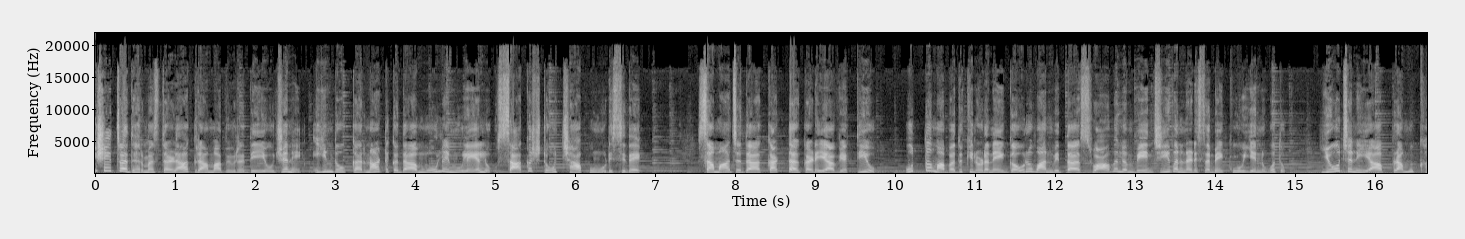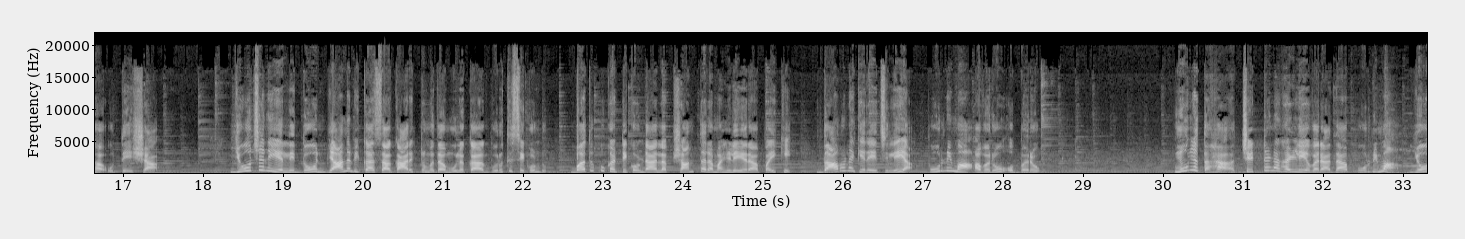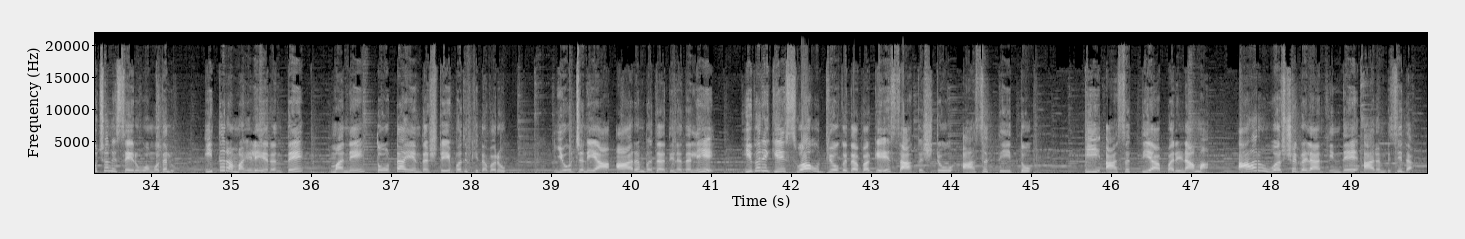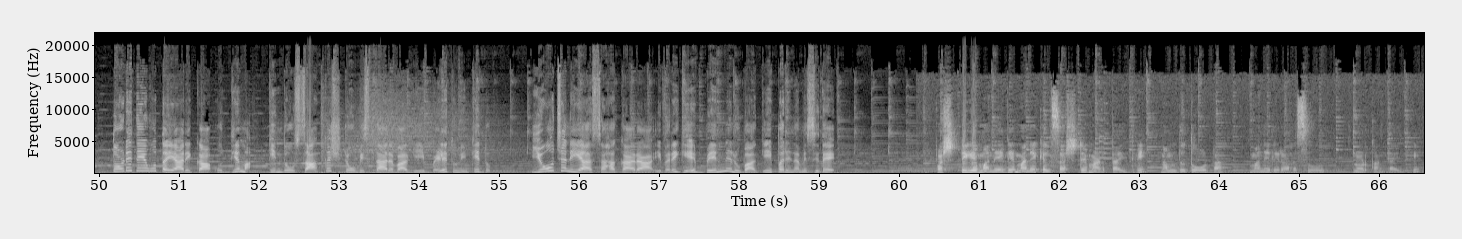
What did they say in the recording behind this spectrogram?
ಕ್ಷೇತ್ರ ಧರ್ಮಸ್ಥಳ ಗ್ರಾಮಾಭಿವೃದ್ಧಿ ಯೋಜನೆ ಇಂದು ಕರ್ನಾಟಕದ ಮೂಲೆ ಮೂಲೆಯಲ್ಲೂ ಸಾಕಷ್ಟು ಛಾಪು ಮೂಡಿಸಿದೆ. ಸಮಾಜದ ಕಟ್ಟ ಕಡೆಯ ವ್ಯಕ್ತಿಯು ಉತ್ತಮ ಬದುಕಿನೊಡನೆ ಗೌರವಾನ್ವಿತ, ಸ್ವಾವಲಂಬಿ ಜೀವನ ನಡೆಸಬೇಕು ಎನ್ನುವುದು ಯೋಜನೆಯ ಪ್ರಮುಖ ಉದ್ದೇಶ. ಯೋಜನೆಯಲ್ಲಿದ್ದು ಜ್ಞಾನ ವಿಕಾಸ ಕಾರ್ಯಕ್ರಮದ ಮೂಲಕ ಗುರುತಿಸಿಕೊಂಡು ಬದುಕು ಕಟ್ಟಿಕೊಂಡ ಲಕ್ಷಾಂತರ ಮಹಿಳೆಯರ ಪೈಕಿ ದಾವಣಗೆರೆ ಜಿಲ್ಲೆಯ ಪೂರ್ಣಿಮಾ ಅವರು ಒಬ್ಬರು. ಮೂಲತಃ ಚೆಟ್ಟಣಹಳ್ಳಿಯವರಾದ ಪೂರ್ಣಿಮಾ ಯೋಜನೆ ಸೇರುವ ಮೊದಲು ಇತರ ಮಹಿಳೆಯರಂತೆ ಮನೆ, ತೋಟ ಎಂದಷ್ಟೇ ಬದುಕಿದವರು. ಯೋಜನೆಯ ಆರಂಭದ ದಿನದಲ್ಲಿಯೇ ಇವರಿಗೆ ಸ್ವ ಉದ್ಯೋಗದ ಬಗ್ಗೆ ಸಾಕಷ್ಟು ಆಸಕ್ತಿ ಇತ್ತು. ಈ ಆಸಕ್ತಿಯ ಪರಿಣಾಮ ಆರು ವರ್ಷಗಳ ಹಿಂದೆ ಆರಂಭಿಸಿದ ತೊಡೆದೇವು ತಯಾರಿಕಾ ಉದ್ಯಮ ಇಂದು ಸಾಕಷ್ಟು ವಿಸ್ತಾರವಾಗಿ ಬೆಳೆದು ನಿಂತಿದ್ದು, ಯೋಜನೆಯ ಸಹಕಾರ ಇವರಿಗೆ ಬೆನ್ನೆಲುಬಾಗಿ ಪರಿಣಮಿಸಿದೆ. ಫಸ್ಟಿಗೆ ಮನೇಲಿ ಮನೆ ಕೆಲಸ ಅಷ್ಟೇ ಮಾಡ್ತಾ ಇದ್ವಿ. ನಮ್ಮದು ತೋಟ, ಮನೇಲಿರೋ ಹಸು ನೋಡ್ಕೊತಾ ಇದ್ವಿ.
